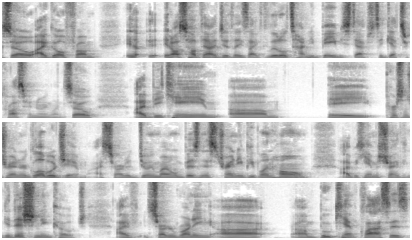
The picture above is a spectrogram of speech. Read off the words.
So I go from it, it also helped that I did these like little tiny baby steps to get to CrossFit New England. So I became um, a personal trainer at Globo Gym. I started doing my own business, training people in home. I became a strength and conditioning coach. I started running uh, um, boot camp classes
